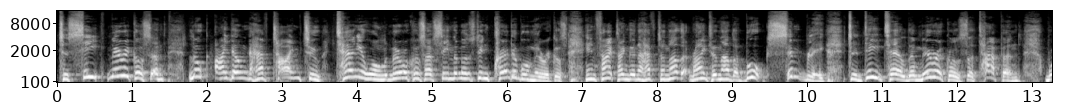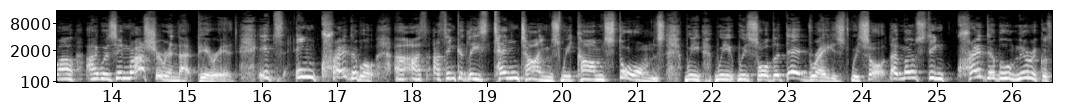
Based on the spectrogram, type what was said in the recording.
to see miracles. And look, I don't have time to tell you all the miracles. I've seen the most incredible miracles. In fact, I'm going to have to another, write another book simply to detail the miracles that happened while I was in Russia in that period. It's incredible. Uh, I, th- I think at least 10 times we calmed storms we, we, we saw the dead raised. We saw the most incredible miracles.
